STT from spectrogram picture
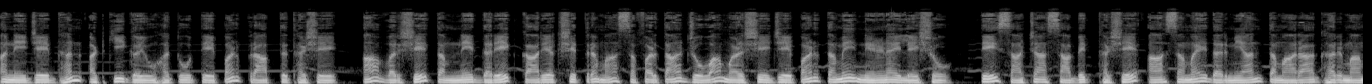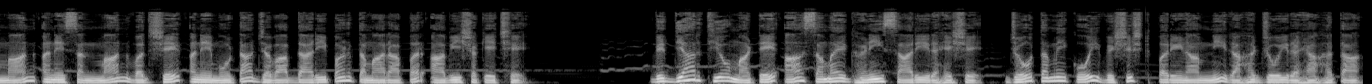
અને જે ધન અટકી ગયું હતું તે પણ પ્રાપ્ત થશે. આ વર્ષે તમને દરેક કાર્યક્ષેત્રમાં સફળતા જોવા મળશે જે પણ તમે નિર્ણય લેશો. તે સાચા સાબિત થશે. આ સમય દરમિયાન તમારા ઘરમાં માન અને સન્માન વધશે અને મોટા જવાબદારી પણ તમારા પર આવી શકે છે. વિદ્યાર્થીઓ માટે આ સમય ઘણી સારી રહેશે. જો તમે કોઈ વિશિષ્ટ પરિણામની રાહ જોઈ રહ્યા હતા,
